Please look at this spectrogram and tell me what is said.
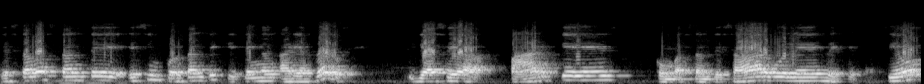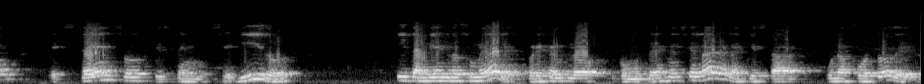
está bastante, es importante que tengan áreas verdes, ya sea parques con bastantes árboles, vegetación, extensos, que estén seguidos, y también los humedales. Por ejemplo, como ustedes mencionaron, aquí está una foto de,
